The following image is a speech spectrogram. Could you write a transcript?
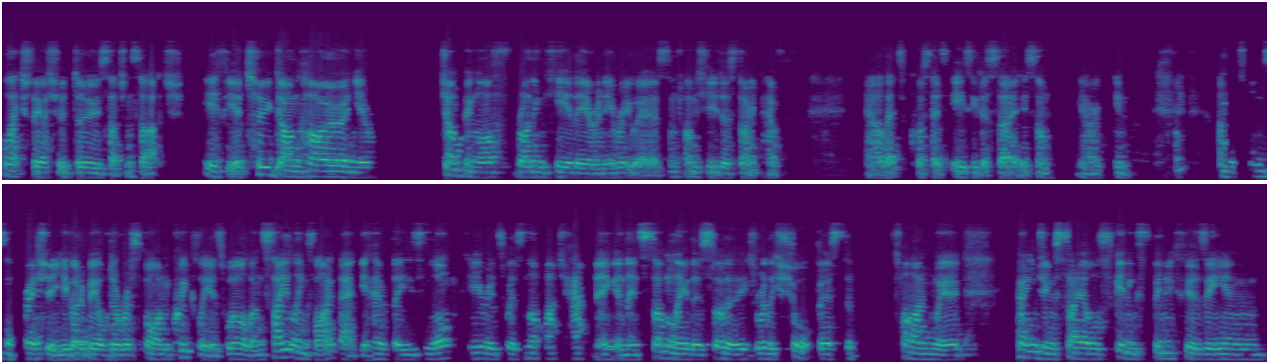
well, actually, I should do such and such. If you're too gung ho and you're jumping off, running here, there, and everywhere, sometimes you just don't have. Now, that's of course that's easy to say. Some, you know, in under tons of pressure, you've got to be able to respond quickly as well. And sailing's like that. You have these long periods where it's not much happening, and then suddenly there's sort of these really short bursts of time where changing sails, getting spinnakers in,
